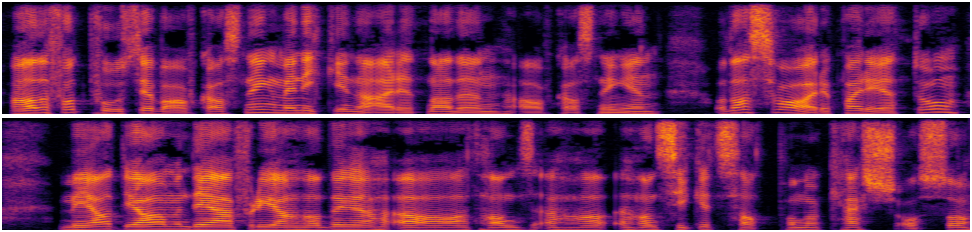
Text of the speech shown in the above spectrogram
Han hadde fått positiv avkastning, men ikke i nærheten av den avkastningen. Og Da svarer Pareto med at ja, men det er fordi han, hadde, at han, han sikkert satt på noe cash også.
